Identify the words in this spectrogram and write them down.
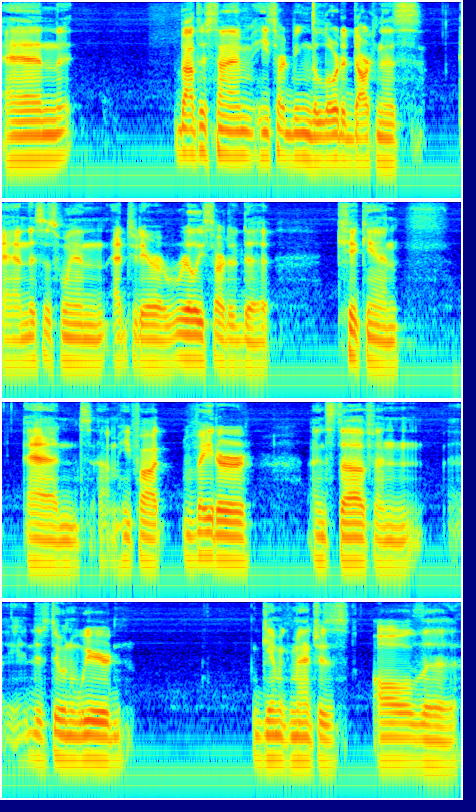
And about this time, he started being the Lord of Darkness, and this is when Attitude Era really started to kick in. And um, he fought Vader and stuff, and uh, just doing weird gimmick matches all the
